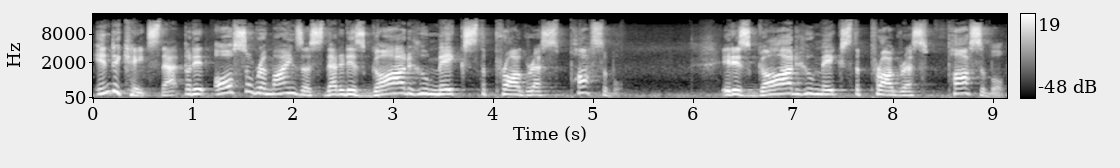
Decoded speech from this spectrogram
indicates that, but it also reminds us that it is God who makes the progress possible. It is God who makes the progress possible.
